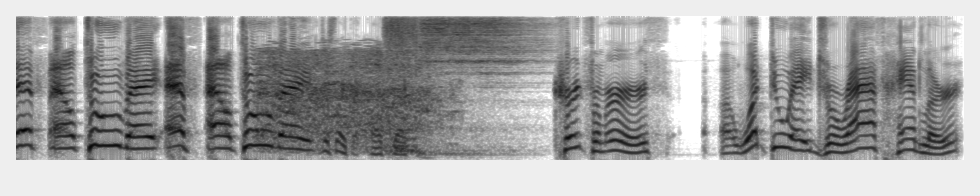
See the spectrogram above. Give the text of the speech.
FL Tuve, FL Tuve. Just like that. That's that. Kurt from Earth. Uh, what do a giraffe handler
